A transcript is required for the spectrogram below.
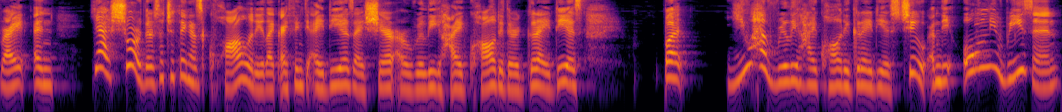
Right. And yeah, sure. There's such a thing as quality. Like I think the ideas I share are really high quality. They're good ideas, but you have really high quality, good ideas too. And the only reason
